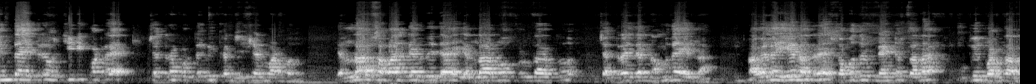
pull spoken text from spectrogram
ನಿಮ್ದೇ ಇದ್ರೆ ಒಂದು ಚೀಟಿ ಕೊಟ್ರೆ ಛತ್ರ ಕೊಡ್ತೇವೆ ಕನ್ಸೆಷನ್ ಮಾಡ್ಬೋದು. ಎಲ್ಲಾ ಸಮಾಜದವ್ರದ್ದು ಇದೆ ಎಲ್ಲಾ ನೌಕರದಾರ್ದು ಛತ್ರ ಇದೆ, ನಮ್ದೇ ಇಲ್ಲ. ನಾವೆಲ್ಲ ಏನಂದ್ರೆ ಸಮುದ್ರ ನೆಂಟಸ್ತಾನ ಉಪ್ಪಿ ಬರ್ತಾನ.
